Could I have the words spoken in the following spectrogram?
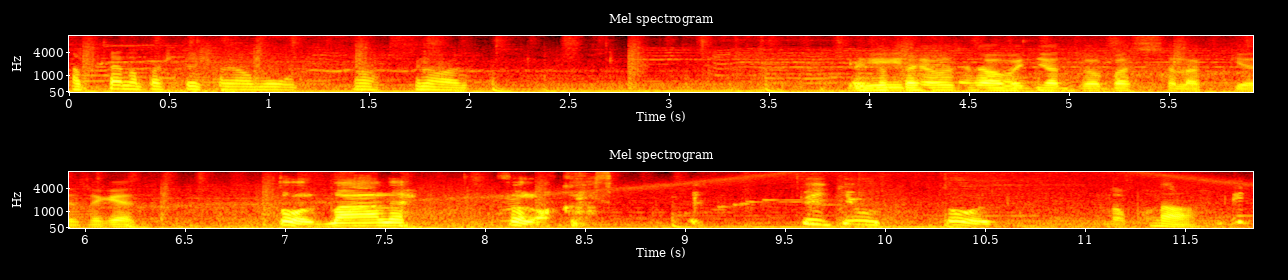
Hát tegnap este is olyan volt. Na, csináld. Este Hétahozza, vagy adva basszalak ki ezeket. Told már le, fölakadt. Pityu, told. Na. Na, Mit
